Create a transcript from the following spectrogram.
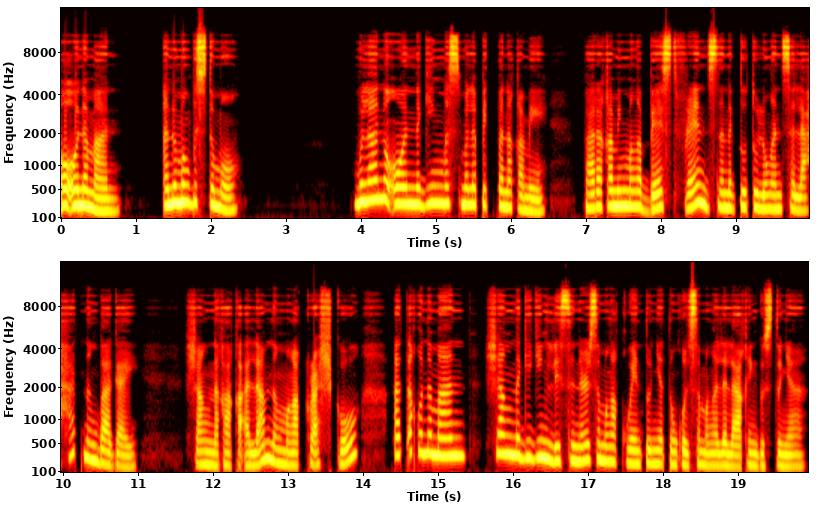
Oo naman, ano mang gusto mo? Mula noon, naging mas malapit pa na kami. Para kaming mga best friends na nagtutulungan sa lahat ng bagay. Siyang nakakaalam ng mga crush ko at ako naman siyang nagiging listener sa mga kwento niya tungkol sa mga lalaking gusto niya.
